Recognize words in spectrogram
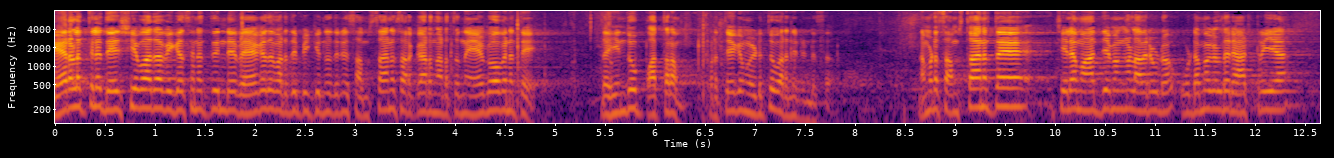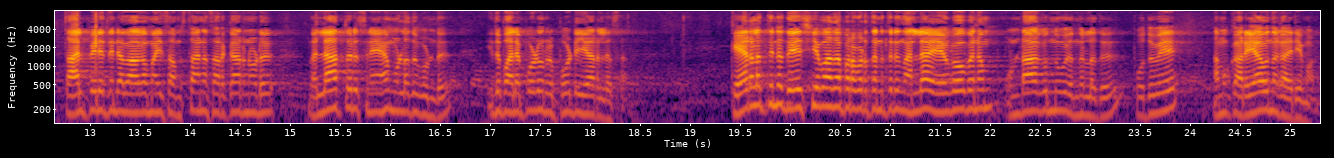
കേരളത്തിലെ ദേശീയപാത വികസനത്തിന്റെ വേഗത വർദ്ധിപ്പിക്കുന്നതിന് സംസ്ഥാന സർക്കാർ നടത്തുന്ന ഏകോപനത്തെ ദ ഹിന്ദു പത്രം പ്രത്യേകം എടുത്തു പറഞ്ഞിട്ടുണ്ട് സർ. നമ്മുടെ സംസ്ഥാനത്തെ ചില മാധ്യമങ്ങൾ അവരുടെ ഉടമകളുടെ രാഷ്ട്രീയ താല്പര്യത്തിന്റെ ഭാഗമായി സംസ്ഥാന സർക്കാരിനോട് വല്ലാത്തൊരു സ്നേഹമുള്ളതുകൊണ്ട് ഇത് പലപ്പോഴും റിപ്പോർട്ട് ചെയ്യാറില്ല സാർ. കേരളത്തിന്റെ ദേശീയവാദ പ്രവർത്തനത്തിന് നല്ല ഏകോപനം ഉണ്ടാകുന്നു എന്നുള്ളത് പൊതുവേ നമുക്കറിയാവുന്ന കാര്യമാണ്.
